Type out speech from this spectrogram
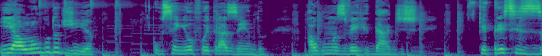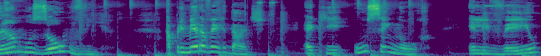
E ao longo do dia, o Senhor foi trazendo algumas verdades que precisamos ouvir. A primeira verdade é que o Senhor, ele veio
